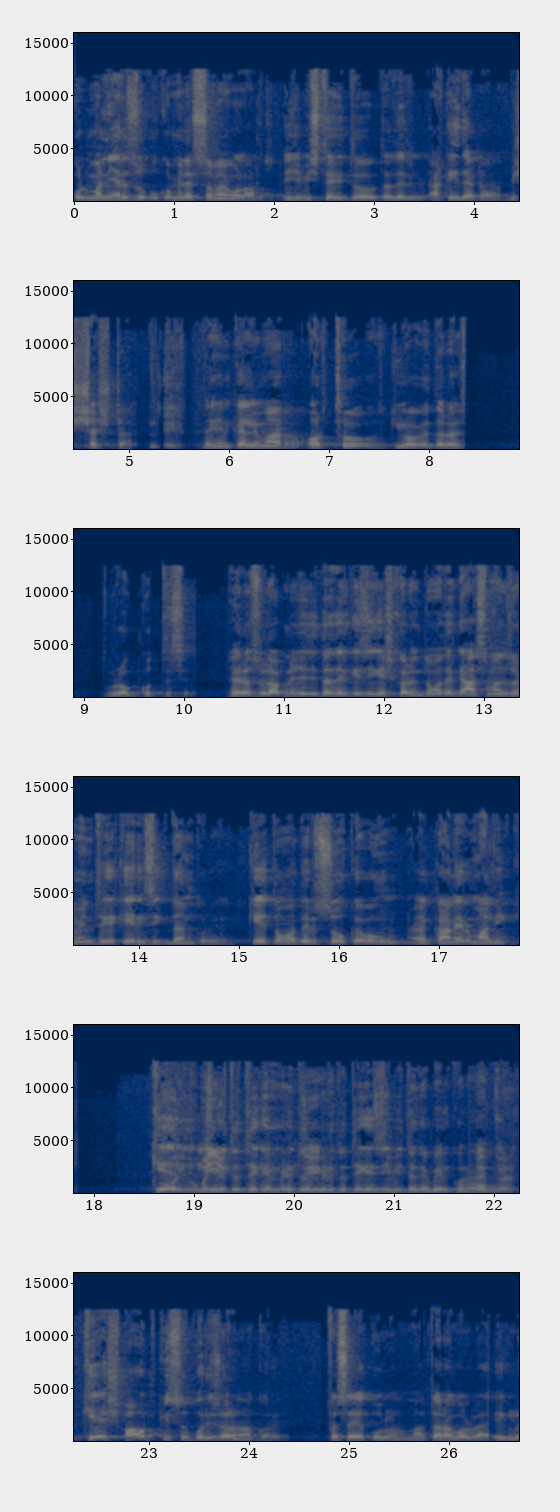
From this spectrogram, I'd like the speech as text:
কুলমানিয়ার জুকুমিনের সময় বলার এই যে বিস্তারিত তাদের আকিদাটা বিশ্বাসটা। দেখেন কালেমার অর্থ কীভাবে তারা প্রয়োগ করতেছে। হে আপনি যদি তাদেরকে জিজ্ঞেস করেন তোমাদেরকে আসমান জমিন থেকে কে রিজিক দান করে? কে তোমাদের চোখ এবং কানের মালিক? কে জীবিত থেকে মৃত। মৃত থেকে জীবিতকে বের করে কে সব কিছু পরিচালনা করে? তারা বলবে এগুলো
